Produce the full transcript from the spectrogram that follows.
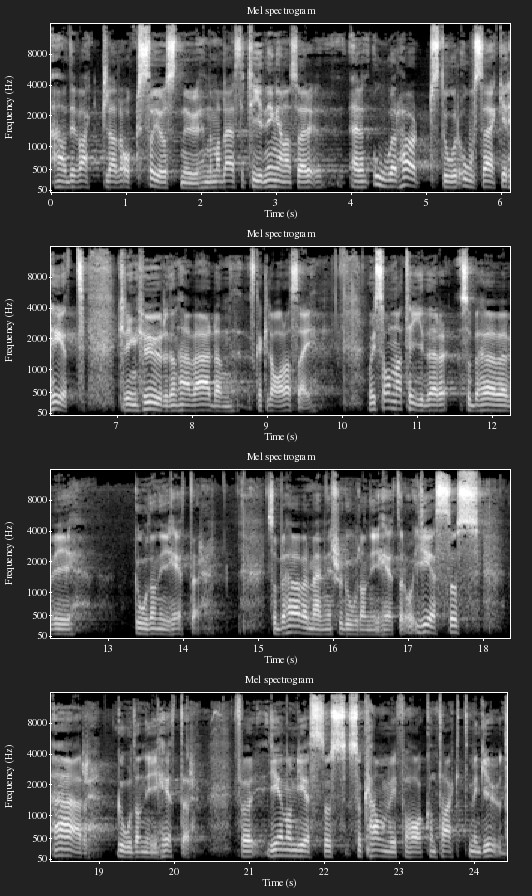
ja, det vacklar också just nu. När man läser tidningarna så är det är en oerhört stor osäkerhet kring hur den här världen ska klara sig. Och i sådana tider så behöver vi goda nyheter. Så behöver människor goda nyheter och Jesus är goda nyheter. För genom Jesus så kan vi få ha kontakt med Gud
